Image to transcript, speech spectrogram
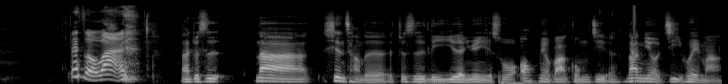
那怎么办？那就是那现场的就是礼仪人员也说哦，没有办法攻击了。那你有忌讳吗？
